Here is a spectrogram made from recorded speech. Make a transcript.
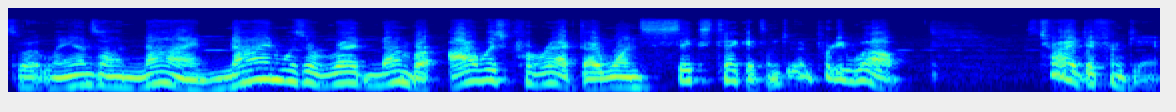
So it lands on 9. 9 was a red number. I was correct. I won 6 tickets. I'm doing pretty well. Let's try a different game.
